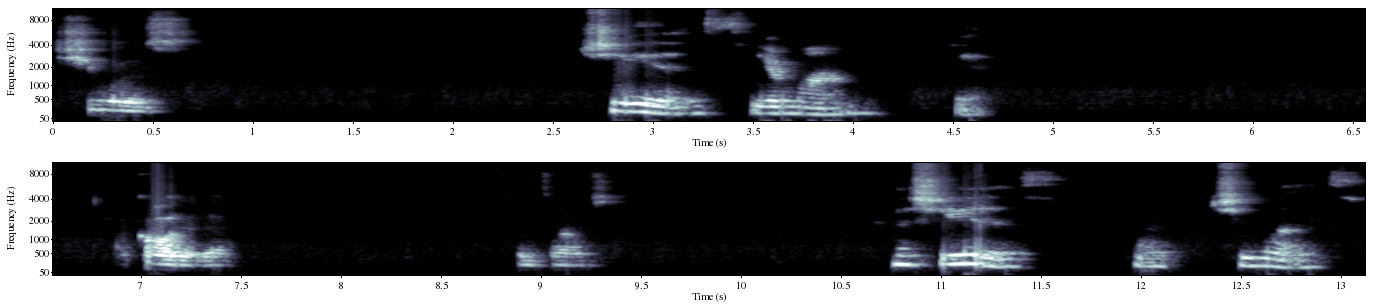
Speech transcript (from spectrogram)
She was She is your mom. Yeah. I called her that sometimes. Yes, she is. Well, she was.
